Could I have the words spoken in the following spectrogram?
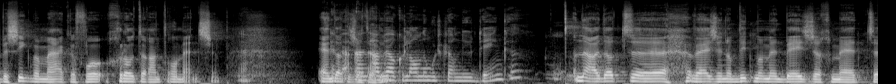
beschikbaar maken voor een groter aantal mensen. Ja. En, En, dat is wat aan, aan welke landen moet ik dan nu denken? Nou, dat, wij zijn op dit moment bezig met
